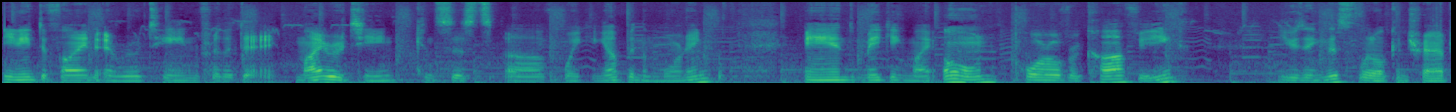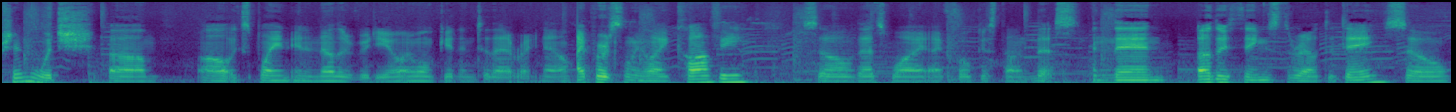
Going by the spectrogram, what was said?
You need to find a routine for the day. My routine consists of waking up in the morning and making my own pour over coffee using this little contraption, which um, I'll explain in another video. I won't get into that right now. I personally like coffee, so that's why I focused on this. And then other things throughout the day. So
